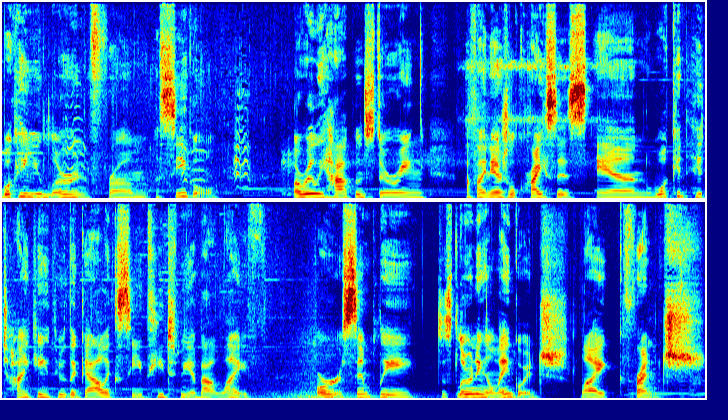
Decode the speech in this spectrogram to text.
what can you learn from a seagull? What really happens during a financial crisis and what can hitchhiking through the galaxy teach me about life? Or simply just learning a language like French.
